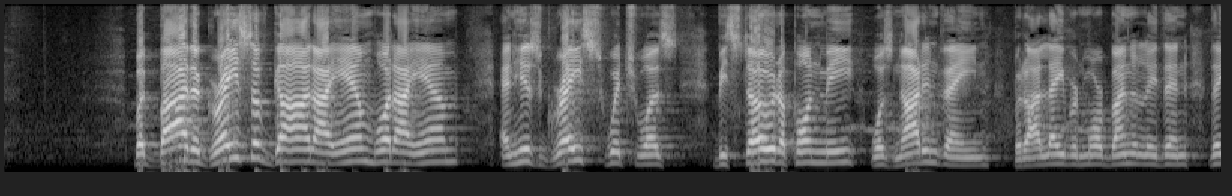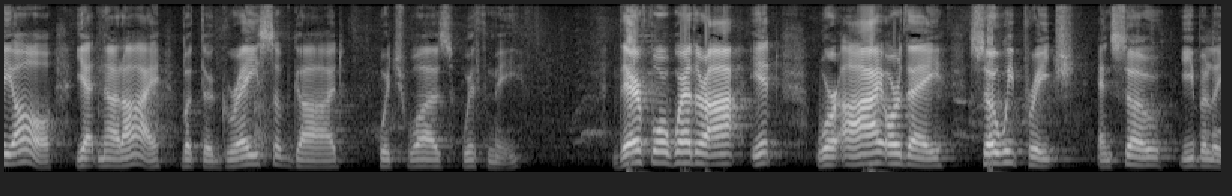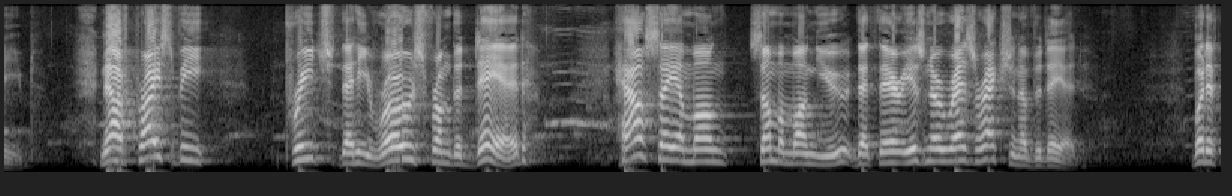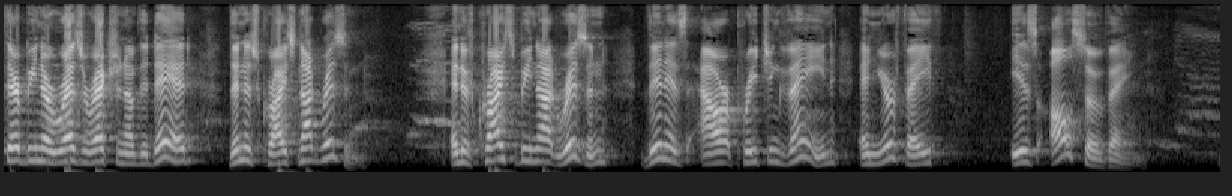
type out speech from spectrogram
But by the grace of God, I am what I am, and his grace which was bestowed upon me was not in vain, but I labored more abundantly than they all. Yet not I, but the grace of God which was with me. Therefore, whether I, it were I or they, so we preach, and so ye believed. Now, if Christ be preached that he rose from the dead, how say among some among you that there is no resurrection of the dead? But if there be no resurrection of the dead, then is Christ not risen? And if Christ be not risen, then is our preaching vain, and your faith is also vain.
